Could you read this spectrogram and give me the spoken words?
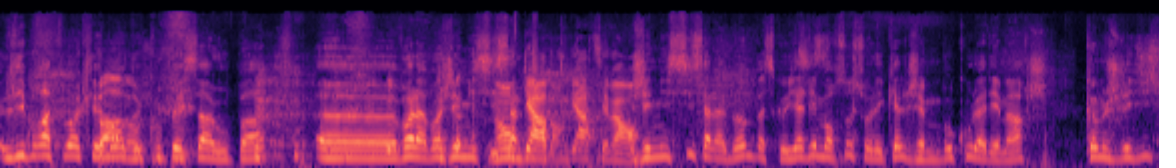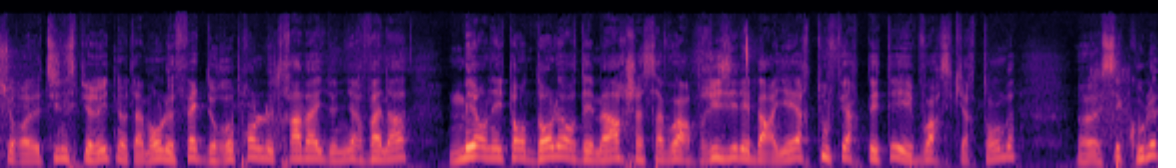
libre à toi Clément Pardon, de couper ça ou pas. Euh, voilà, moi j'ai mis 6 Non, à... on garde, on garde, c'est marrant. J'ai mis 6 à l'album parce qu'il y a des morceaux sur lesquels j'aime beaucoup la démarche. comme je l'ai dit sur euh, Teen Spirit notamment, le fait de reprendre le travail de Nirvana, mais en étant dans leur démarche, à savoir briser les barrières, tout faire péter et voir ce qui retombe, euh, c'est cool.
